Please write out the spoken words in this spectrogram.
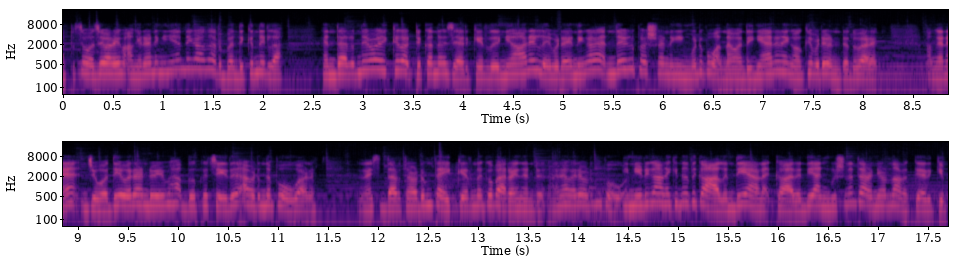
അപ്പൊ സോജ പറയും അങ്ങനെയാണെങ്കിൽ ഞാൻ നിങ്ങൾ നിർബന്ധിക്കുന്നില്ല. എന്തായാലും നിങ്ങൾ ഒരിക്കലും ഒറ്റക്കെന്ന് വിചാരിക്കരുത്. ഞാനില്ല ഇവിടെ. നിങ്ങൾ എന്തെങ്കിലും പ്രശ്നം ഉണ്ടെങ്കിൽ ഇങ്ങോട്ട് പോന്നാൽ മതി. ഞാൻ നിങ്ങൾക്ക് ഇവിടെ ഉണ്ടെന്ന് പറയാം അങ്ങനെ ജ്യോതി അവർ രണ്ടുപേരും ഹബ്ബൊക്കെ ചെയ്ത് അവിടുന്ന് പോവുകയാണ് അങ്ങനെ സിദ്ധാർത്ഥോടും എന്നൊക്കെ പറയുന്നുണ്ട്. അങ്ങനെ അവരവിടുന്ന് പോകും പിന്നീട് കാണിക്കുന്നത് കാലന്തിയാണ്. കാലന്തി അൻകുഷിനെ തെരഞ്ഞോട് നടക്കുകയായിരിക്കും.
